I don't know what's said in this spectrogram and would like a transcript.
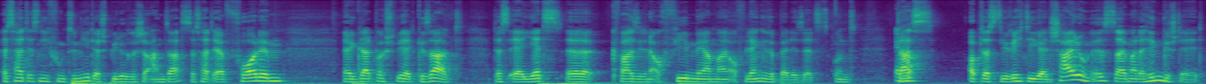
es hat jetzt nicht funktioniert, der spielerische Ansatz. Das hat er vor dem äh, Gladbach-Spiel halt gesagt, dass er jetzt äh, quasi dann auch viel mehr mal auf längere Bälle setzt. Und Er das, ob das die richtige Entscheidung ist, sei mal dahingestellt.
